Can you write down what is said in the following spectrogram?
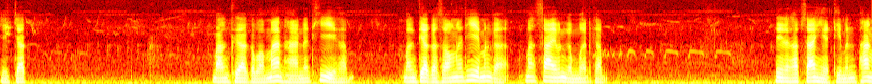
อีกจัก บางเทือกับประมาณหานาทีครับ บางเทือกับสองนาทีมันก็มาทรายมันก็เมิดครับ นี่แหละครับสาเหตุที่มันพัง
